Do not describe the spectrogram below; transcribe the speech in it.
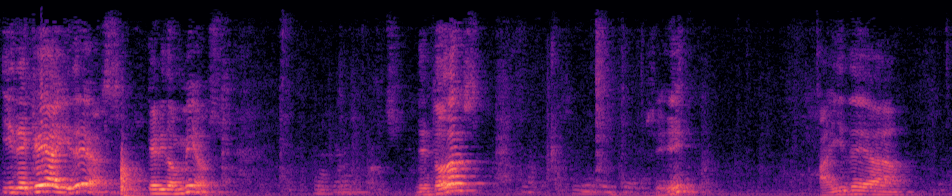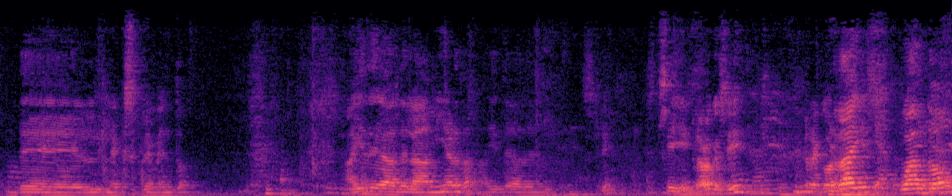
¿Y de qué hay ideas, queridos míos? ¿De todas? Sí. ¿Hay idea del excremento? ¿Hay idea de la mierda? ¿Hay idea del... ¿Sí? Sí, claro que sí. ¿Recordáis cuando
